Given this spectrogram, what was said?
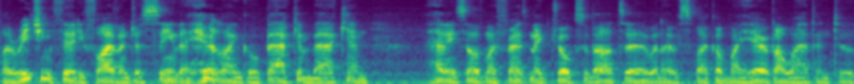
But reaching 35 and just seeing the hairline go back and back and having some of my friends make jokes about uh, when I spike up my hair about what happened to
